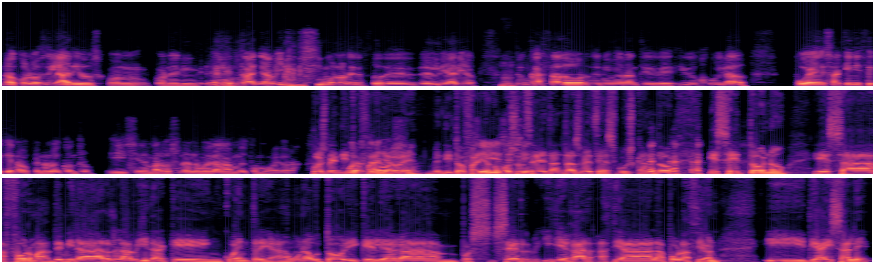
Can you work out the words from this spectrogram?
¿no? Con los diarios, con, el, entrañabilísimo Lorenzo del diario mm. de un cazador, de un inmigrante y de un jubilado, pues aquí dice que no, que no lo encontró. Y sin embargo es una novela muy conmovedora. Pues bendito fallo, ¿eh? Bendito fallo, como sucede tantas veces, buscando ese tono, esa forma de mirar la vida que encuentre a un autor y que le haga pues ser y llegar hacia la población. Y de ahí sale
